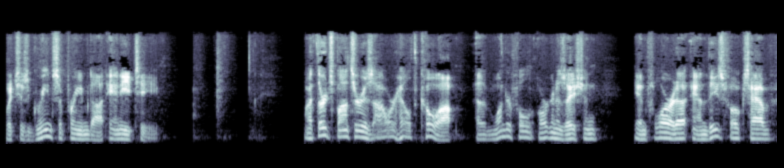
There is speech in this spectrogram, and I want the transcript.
which is greensupreme.net. My third sponsor is Our Health Co-op, a wonderful organization in Florida, and these folks have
